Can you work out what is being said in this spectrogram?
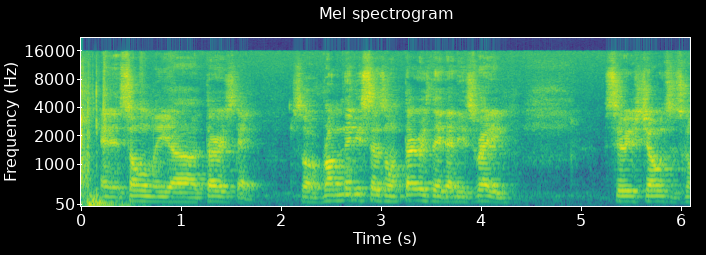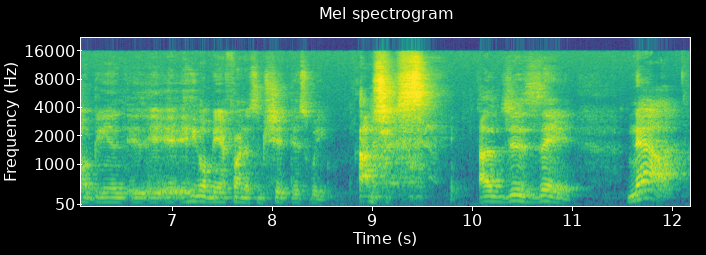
and it's only uh, Thursday. So if Rum Nitty says on Thursday that he's ready, Serius Jones is gonna be in. He gonna be in front of some shit this week. I'm just. I'm just saying. Now,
